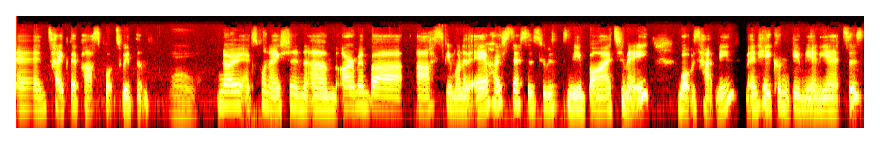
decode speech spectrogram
and take their passports with them? Whoa no explanation. Um, I remember asking one of the air hostesses who was nearby to me what was happening, and he couldn't give me any answers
